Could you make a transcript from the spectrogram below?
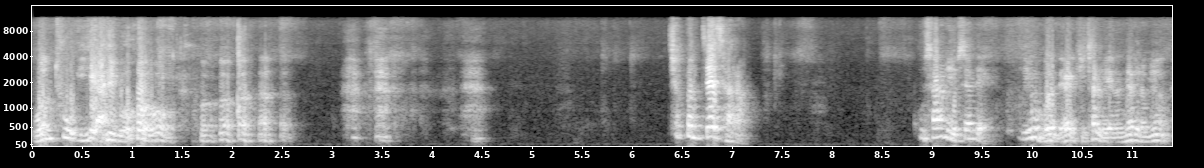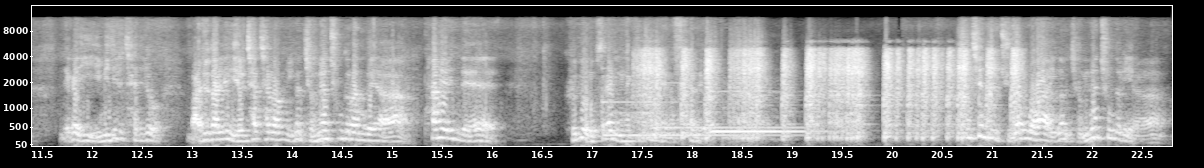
one, two, 이게 아니고. 첫 번째 사람. 그 사람이 없어야 돼. 이거 뭐 내가 기차를 왜 넣냐 그러면 내가 이 이미지를 찾으려고 마주 달린 열차처럼 이건 정면 충돌하는 거야. 파멸인데 그게 없어야 그냥 기차를 넣어야 돼. 신천지 주장과 이건 정면 충돌이야.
